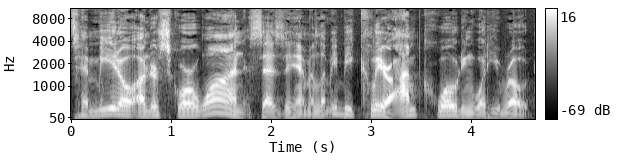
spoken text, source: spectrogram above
Temido underscore one says to him. And let me be clear, I'm quoting what he wrote.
